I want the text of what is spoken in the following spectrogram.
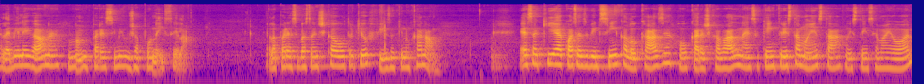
Ela é bem legal, né? O nome parece meio japonês, sei lá. Ela parece bastante com a outra que eu fiz aqui no canal. Essa aqui é a 425, a Locasia, ou cara de cavalo, né? Essa aqui é em três tamanhos, tá? Com extensão maior.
